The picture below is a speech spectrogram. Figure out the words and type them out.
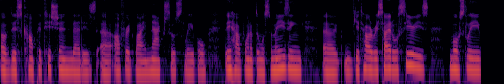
of this competition that is uh, offered by Naxos label. They have one of the most amazing uh, guitar recital series, mostly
